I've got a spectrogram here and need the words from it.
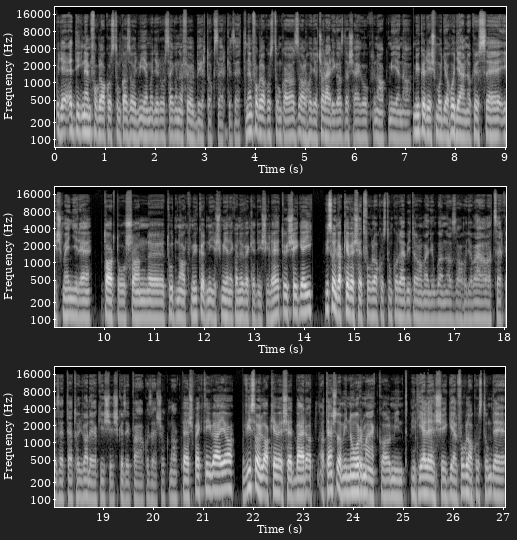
Ugye eddig nem foglalkoztunk azzal, hogy milyen Magyarországon a földbirtok szerkezet. Nem foglalkoztunk azzal, hogy a családi gazdaságoknak milyen a működésmódja, hogy állnak össze, és mennyire tartósan tudnak működni, és milyenek a növekedési lehetőségeik. Viszonylag keveset foglalkoztunk korábbi tanulmányokban azzal, hogy a vállalat szerkezet, tehát hogy van-e a kis és középvállalkozásoknak perspektívája. Viszonylag keveset, bár a, a társadalmi normákkal, mint, mint jelenséggel foglalkoztunk, de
